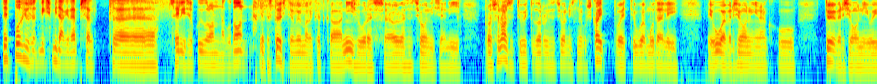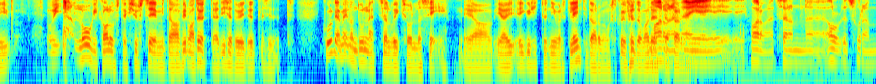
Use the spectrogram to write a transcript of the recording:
Need põhjused, miks midagi täpselt äh, sellisel kujul on, nagu ta on. ja kas tõesti on võimalik, et ka nii suures organisatsioonis ja nii professionaalselt juhitud organisatsioonis nagu Skype võeti uue mudeli või uue versiooni nagu tööversiooni või või loogika alusteks just see, mida firma töötajad ise tulid ja ütlesid, et kuulge, meil on tunne, et seal võiks olla see. ja, ja ei, ei küsitud niivõrd klientide arvamust, kuivõrd oma töötajate arvamust. ei, ei, ei, ei, ei, ma arvan, et seal on äh, oluliselt suurem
